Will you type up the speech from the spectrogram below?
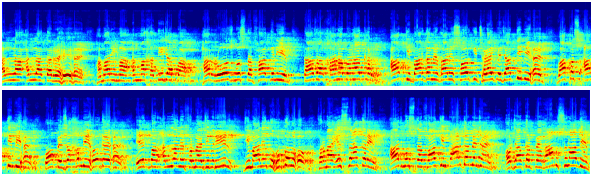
अल्लाह अल्लाह कर रहे हैं। हमारी माँ अम्मा खतीजा पाक हर रोज़ मुस्तफ़ा के लिए ताज़ा खाना बनाकर आपकी बारगाह में गार सौर की चढ़ाई पे जाती भी है, वापस आती भी है, पाँव पे ज़ख्मी हो गए हैं। एक बार अल्लाह ने फरमाया, जबरील, जी मालिक को हुक्म हो। फरमाया, इस तरह करें, आज मुस्तफ़ा की बारगाह में जाएँ और जाकर पैगाम सुना दें।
